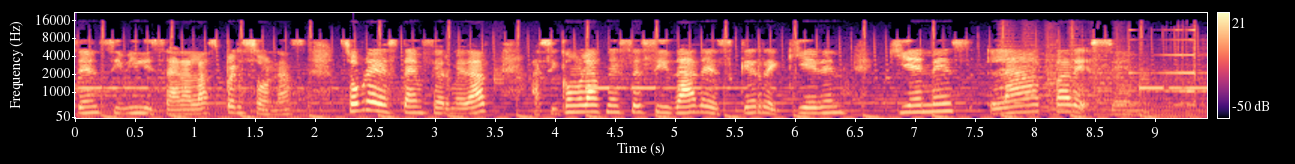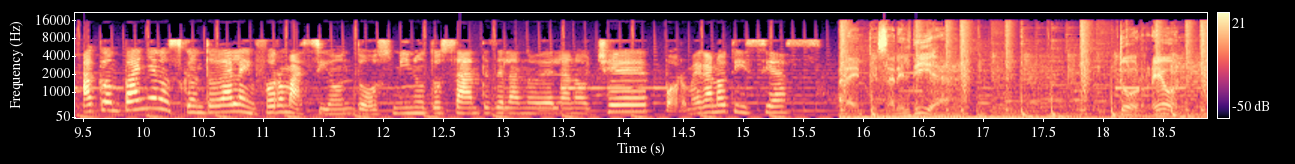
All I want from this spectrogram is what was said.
sensibilizar a las personas sobre esta enfermedad, así como las necesidades que requieren quienes la padecen. Acompáñanos con toda la información dos minutos antes de las 9 de la noche por Mega Noticias. Para empezar el día, Torreón.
